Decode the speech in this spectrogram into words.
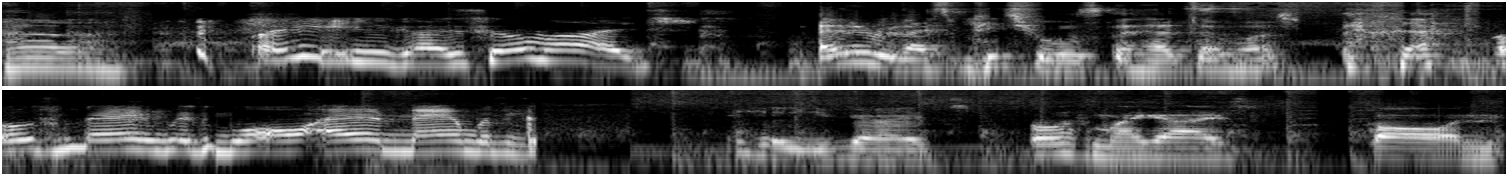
I hate you guys so much. I didn't realize Peach was had so much. Both man with wall and man with gun. I hate you guys. Both my guys. Gone.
